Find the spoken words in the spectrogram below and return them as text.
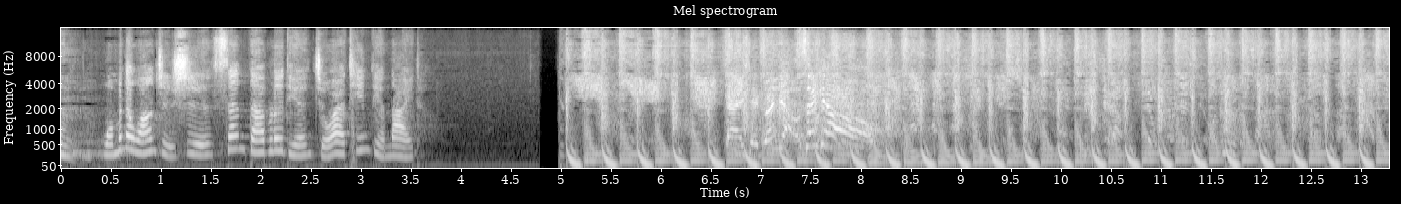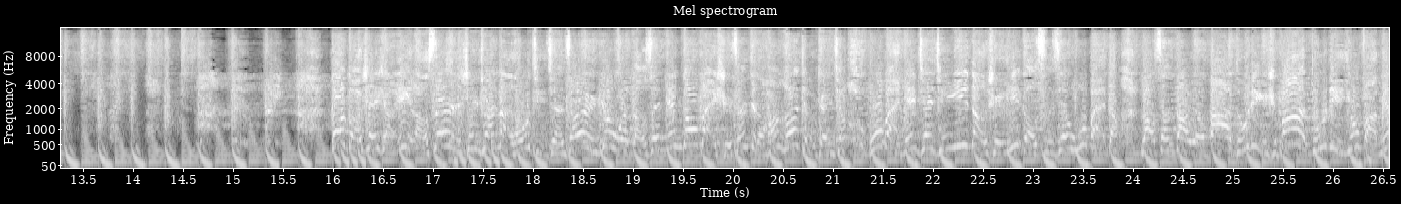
我们的网址是三 w 点九二听点 night。感谢转角三票。五百年前秦一当，谁一高四千五百丈。老三道有八徒弟，是八徒弟有法名，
